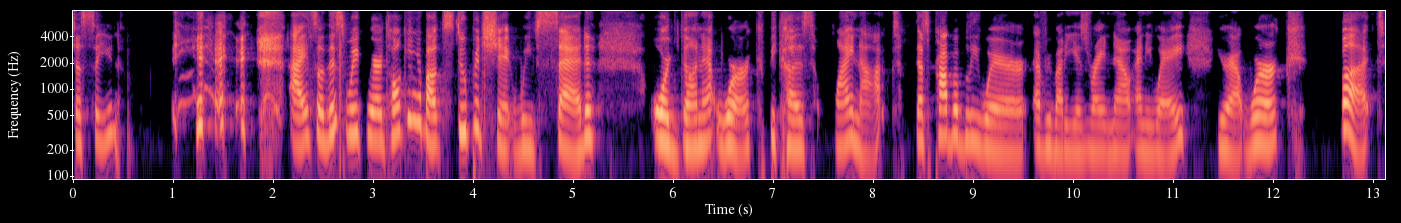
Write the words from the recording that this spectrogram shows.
just so you know. All right. So this week we are talking about stupid shit we've said or done at work because why not? That's probably where everybody is right now anyway. You're at work, but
